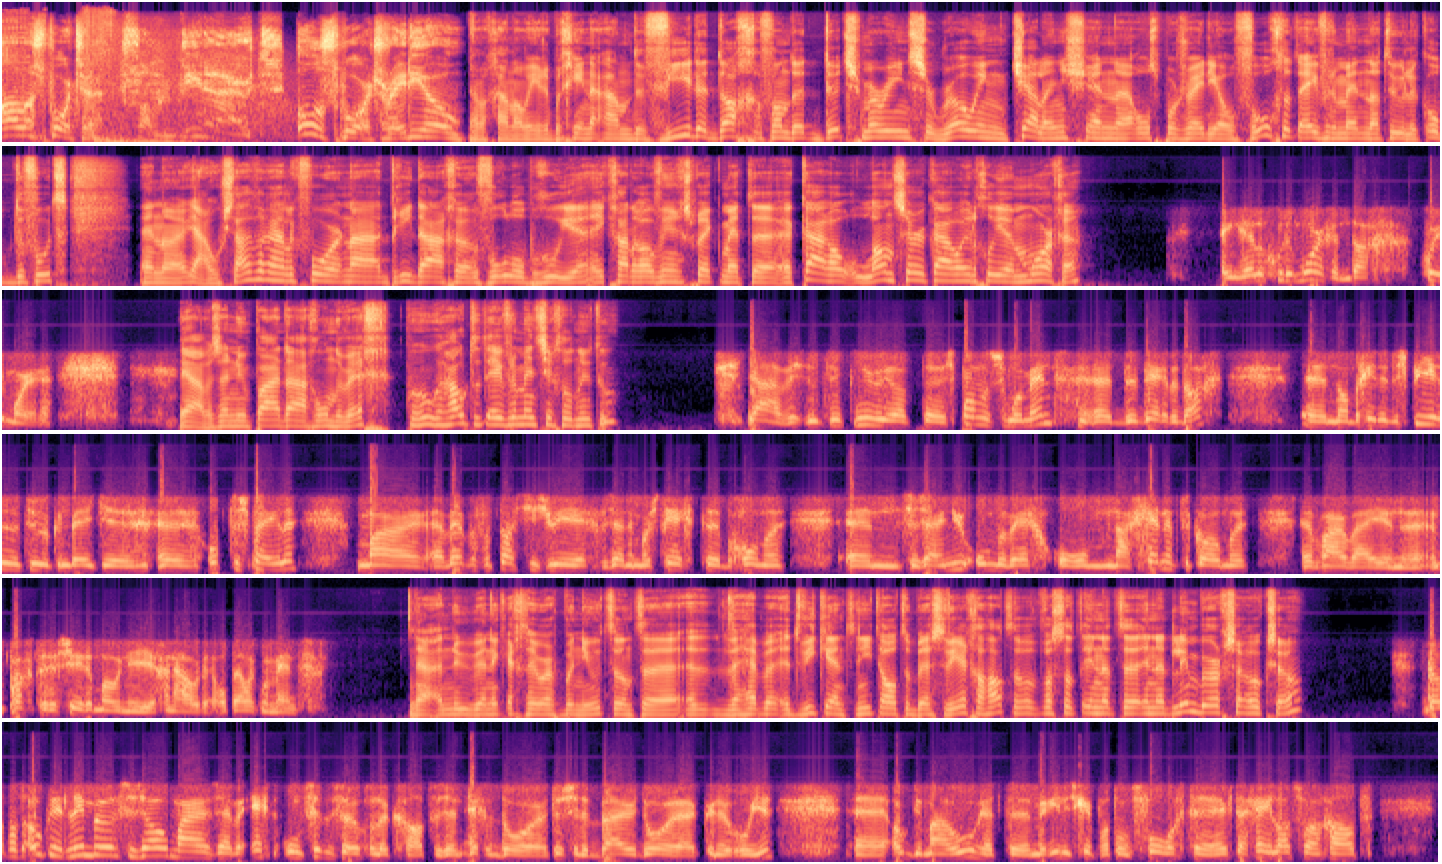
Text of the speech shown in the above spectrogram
Alle sporten van binnenuit. All Sport Radio. Nou, we gaan alweer beginnen aan de vierde dag van de Dutch Marines Rowing Challenge. En uh, All Sports Radio volgt het evenement natuurlijk op de voet. En uh, ja, hoe staat het er eigenlijk voor na drie dagen volop roeien? Ik ga erover in gesprek met uh, Karel Lanser. Karel, hele goede morgen. Een hele goede morgen, dag. Goedemorgen. Ja, we zijn nu een paar dagen onderweg. Hoe houdt het evenement zich tot nu toe? Ja, we zitten natuurlijk nu weer op het uh, spannendste moment, uh, de derde dag. En dan beginnen de spieren natuurlijk een beetje uh, op te spelen. Maar we hebben fantastisch weer. We zijn in Maastricht begonnen. En ze zijn nu onderweg om naar Gennep te komen. waar wij een, een prachtige ceremonie gaan houden op elk moment. Ja, en nu ben ik echt heel erg benieuwd. Want we hebben het weekend niet al te best weer gehad. Was dat in het, in het Limburgse ook zo? Dat was ook in het Limburgse zo, maar ze hebben echt ontzettend veel geluk gehad. We zijn echt door, tussen de buien door uh, kunnen roeien. Uh, ook de Mahu, het uh, marineschip wat ons volgt, heeft daar geen last van gehad.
